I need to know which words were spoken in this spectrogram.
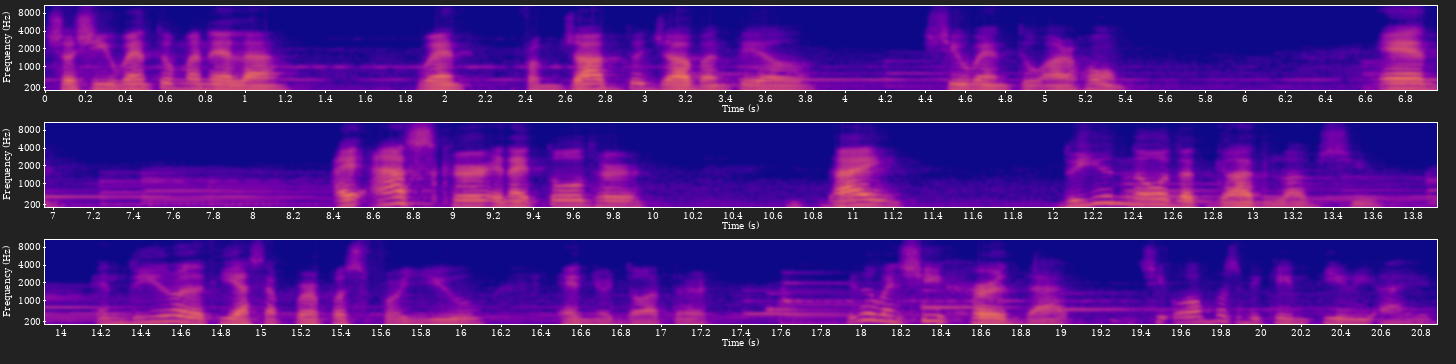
So she went to Manila, went from job to job until she went to our home. And I asked her and I told her, Dai, do you know that God loves you? And do you know that He has a purpose for you and your daughter? You know, when she heard that, she almost became teary eyed.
